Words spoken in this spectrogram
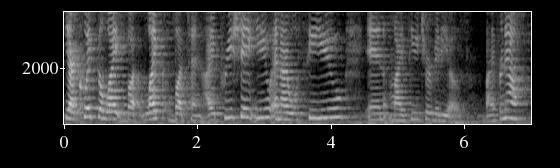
yeah, click the like, but like button. I appreciate you and I will see you in my future videos. Bye for now.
